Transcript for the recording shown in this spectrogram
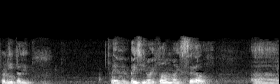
from Italy. And basically, you know, I found myself uh,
